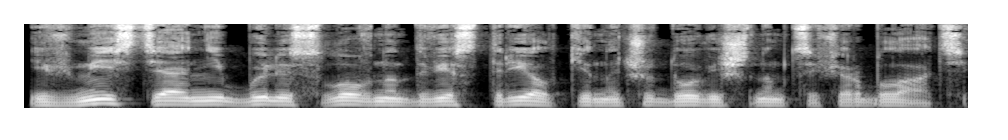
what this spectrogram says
и вместе они были словно две стрелки на чудовищном циферблате.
